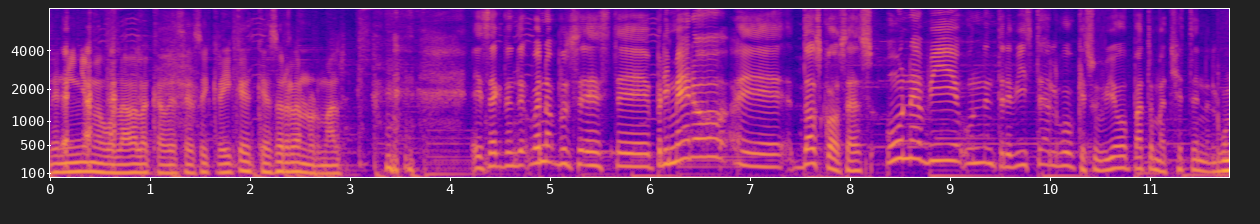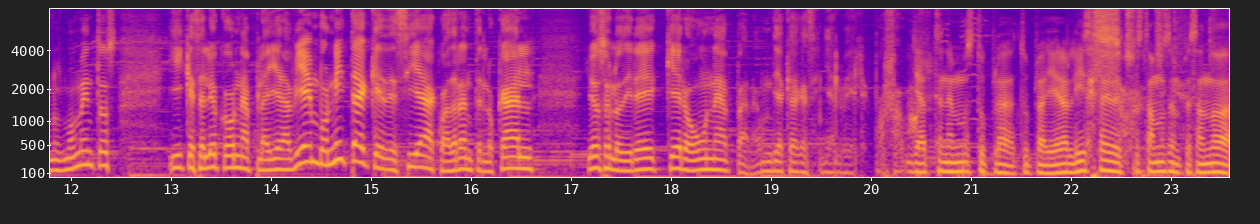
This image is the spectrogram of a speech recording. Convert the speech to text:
de niño me volaba la cabeza eso y creí que, que eso era lo normal. Exactamente. Bueno, pues este, primero, eh, dos cosas. Una, vi una entrevista, algo que subió Pato Machete en algunos momentos y que salió con una playera bien bonita que decía cuadrante local. Yo se lo diré, quiero una para un día que haga señal BL, por favor. Ya tenemos tu, pla- tu playera lista y de hecho estamos empezando a,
